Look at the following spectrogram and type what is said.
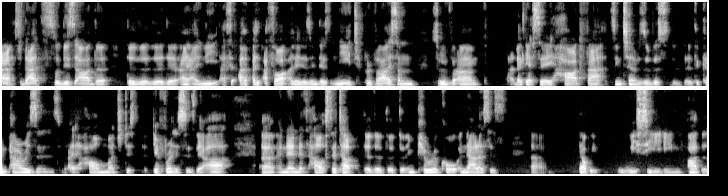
Uh, so that's so these are the the the, the, the I, I, need I, I, thought there's there's a need to provide some sort of um, like I say hard facts in terms of this, the, the comparisons, right? How much dis- differences there are, uh, and then that's how set up the the, the, the empirical analysis uh, that we we see in other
